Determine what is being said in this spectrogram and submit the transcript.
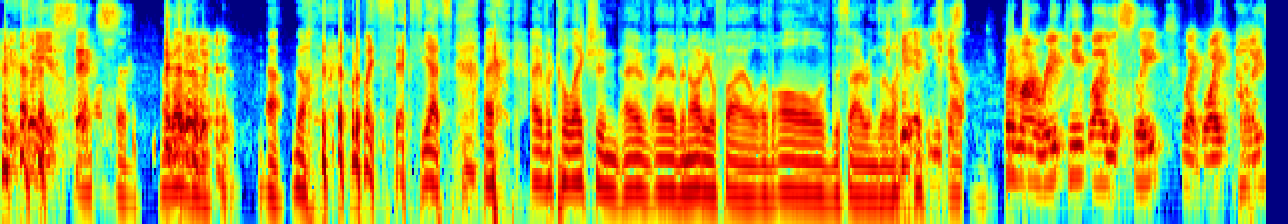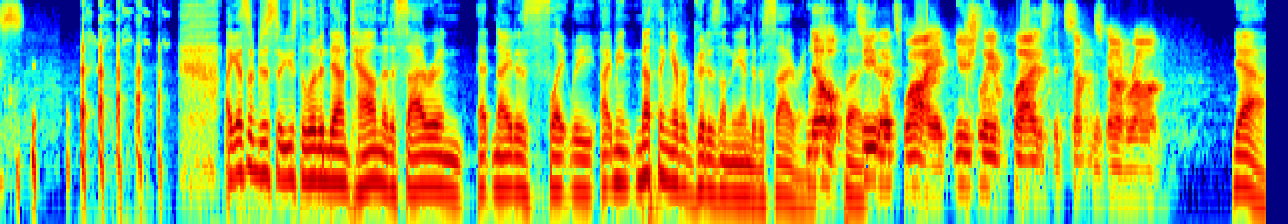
What are you, six? I love them. Yeah, no. what am I six? Yes, I, I have a collection. I have I have an audio file of all of the sirens I love. Yeah, you just put them on repeat while you sleep, like white noise. I guess I'm just so used to living downtown that a siren at night is slightly. I mean, nothing ever good is on the end of a siren. No, But- see, that's why it usually implies that something's gone wrong. Yeah,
